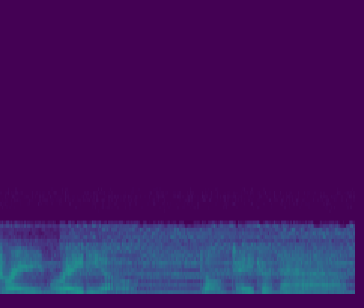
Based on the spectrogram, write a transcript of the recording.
Train Radio. Don't take a nap.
